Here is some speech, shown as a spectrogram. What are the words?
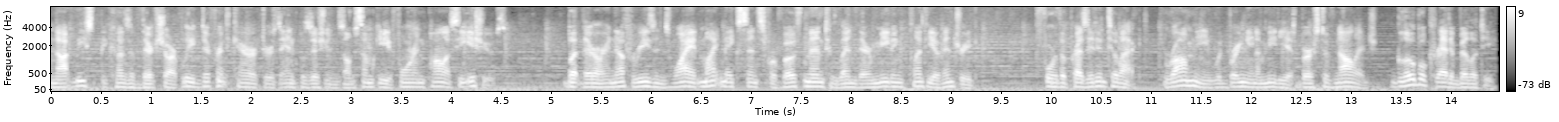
not least because of their sharply different characters and positions on some key foreign policy issues but there are enough reasons why it might make sense for both men to lend their meeting plenty of intrigue. For the president-elect, Romney would bring an immediate burst of knowledge, global credibility,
